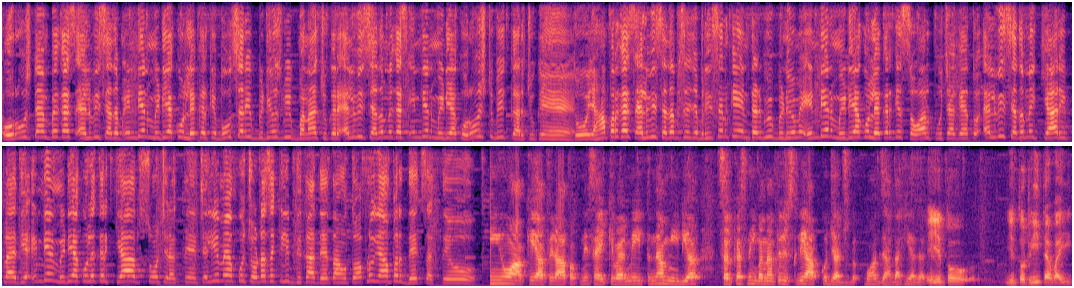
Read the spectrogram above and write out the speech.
और उस टाइम पे guys Elvish Yadav Indian media को लेकर के बहुत सारी वीडियोस भी बना चुके हैं। एलविस यादव ने गैस इंडियन मीडिया को रोस्ट भी कर चुके हैं। तो यहाँ पर गैस एलविस यादव से जब रिसेंट के इंटरव्यू वीडियो में इंडियन मीडिया को लेकर के सवाल पूछा गया तो एलविस यादव ने क्या रिप्लाई दिया? इंडियन मीडिया को लेकर क्या आप सोच रखते हैं? चलिए मैं आपको छोटा सा क्लिप दिखा देता हूँ। तो आप लोग यहाँ पर देख सकते हो? नहीं हो आके या फिर आप अपने साइड के बारे में इतना मीडिया सर्कस नहीं बनाते हो इसलिए आपको जज बहुत ज़्यादा किया जाता है। ये तो ये तो रीत है भाई।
